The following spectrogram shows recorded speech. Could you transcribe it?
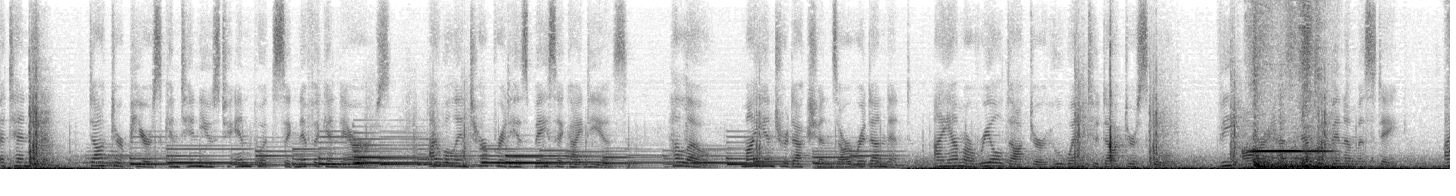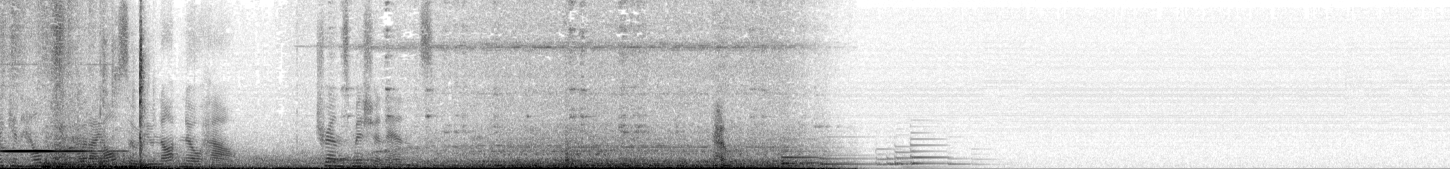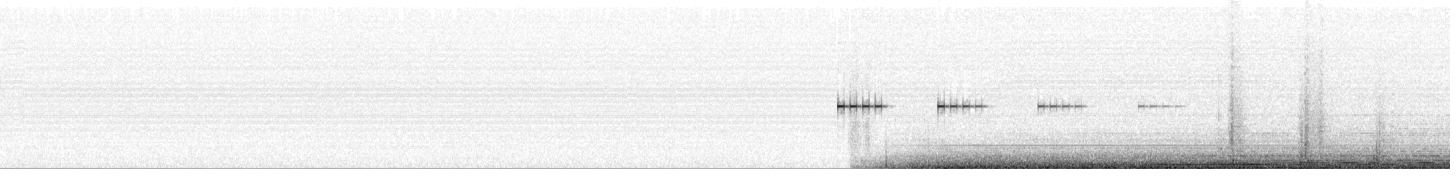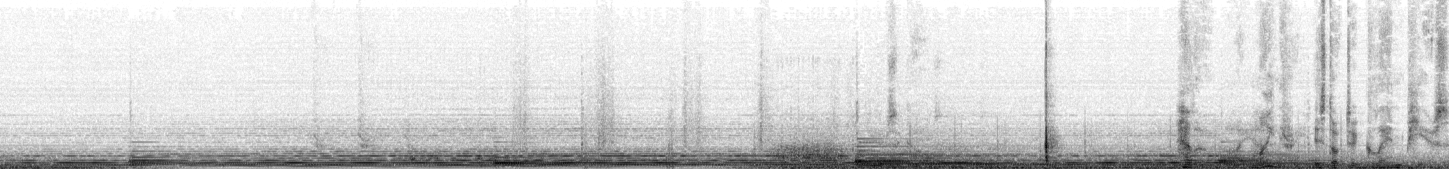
Attention. Dr. Pierce continues to input significant errors. I will interpret his basic ideas. Hello. My introductions are redundant. I am a real doctor who went to doctor school. VR has never been a mistake. I can help you, but I also do not know how. Transmission ends. Dr. Glenn Pierce.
